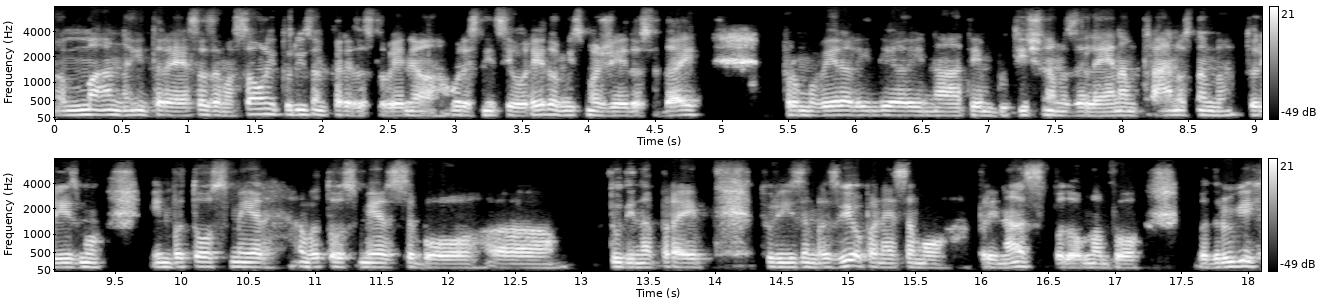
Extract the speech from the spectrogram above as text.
manj interesa za masovni turizem, kar je za Slovenijo v resnici v redu. Mi smo že do sedaj promovirali in delali na tem butičnem, zelenem, trajnostnem turizmu, in v to smer, v to smer se bo. Uh, Tudi naprej turizem razvijal, pa ne samo pri nas, podobno bo v drugih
